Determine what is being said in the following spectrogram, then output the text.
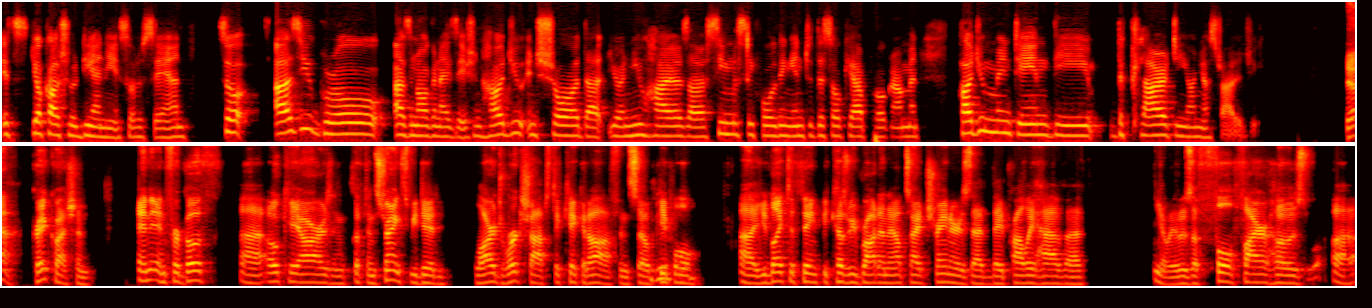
it's your cultural DNA, so to say. And so as you grow as an organization, how do you ensure that your new hires are seamlessly folding into this OKR program, and how do you maintain the the clarity on your strategy? Yeah, great question. And and for both uh, OKRs and Clifton Strengths, we did large workshops to kick it off, and so mm-hmm. people. Uh, you'd like to think because we brought in outside trainers that they probably have a you know it was a full fire hose uh,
